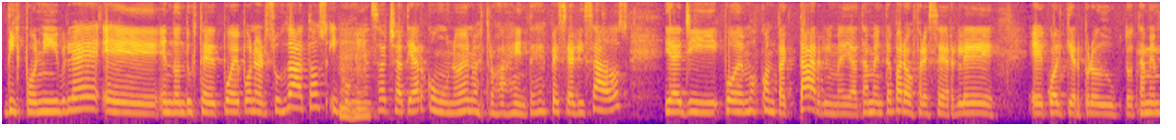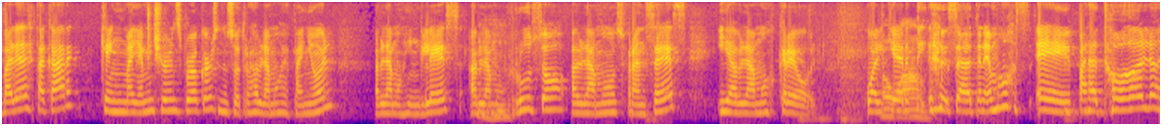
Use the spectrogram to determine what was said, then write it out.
disponible eh, en donde usted puede poner sus datos y comienza a chatear con uno de nuestros agentes especializados y allí podemos contactarlo inmediatamente para ofrecerle eh, cualquier producto. También vale destacar que en Miami Insurance Brokers nosotros hablamos español, hablamos inglés, hablamos ruso, hablamos francés y hablamos creol. Cualquier, Oh, wow. o sea, tenemos eh, para todos los,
